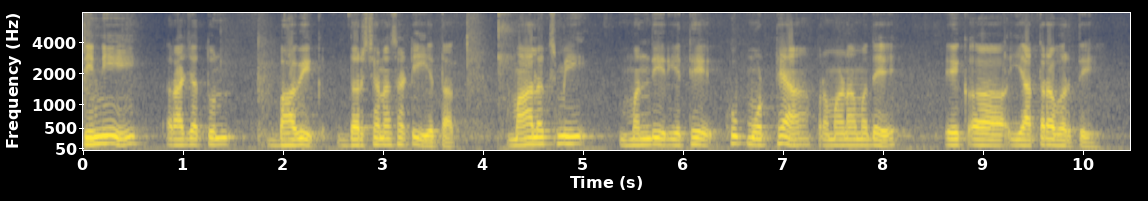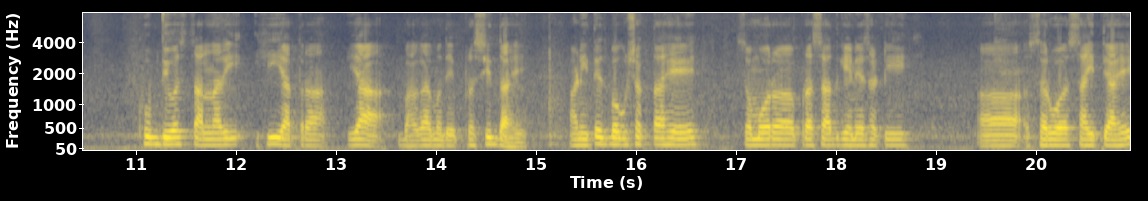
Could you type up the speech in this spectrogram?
तिन्ही राज्यातून भाविक दर्शनासाठी येतात. महालक्ष्मी मंदिर येथे खूप मोठ्या प्रमाणामध्ये एक यात्रा भरते. खूप दिवस चालणारी ही यात्रा या भागामध्ये प्रसिद्ध आहे. आणि इथेच बघू शकता हे समोर प्रसाद घेण्यासाठी सर्व साहित्य आहे.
